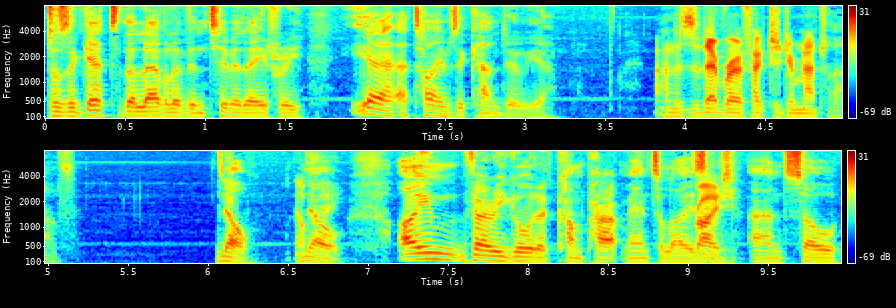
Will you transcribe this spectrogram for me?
does it get to the level of intimidatory? Yeah, at times it can do. Yeah. And has it ever affected your mental health? No. Okay. No, I'm very good at compartmentalizing, Right. and so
